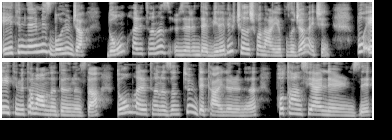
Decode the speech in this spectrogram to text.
Eğitimlerimiz boyunca doğum haritanız üzerinde birebir çalışmalar yapılacağı için bu eğitimi tamamladığınızda doğum haritanızın tüm detaylarını, potansiyellerinizi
